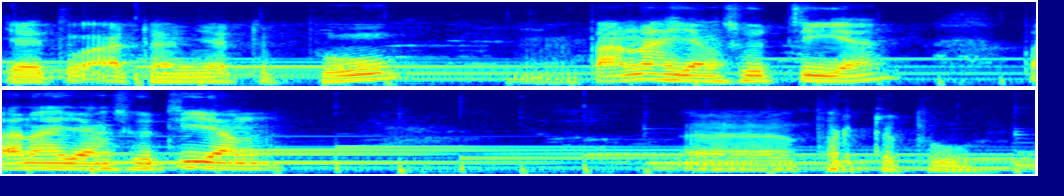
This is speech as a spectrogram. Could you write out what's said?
Yaitu adanya debu. Tanah yang suci ya. Tanah yang suci yang e, berdebu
